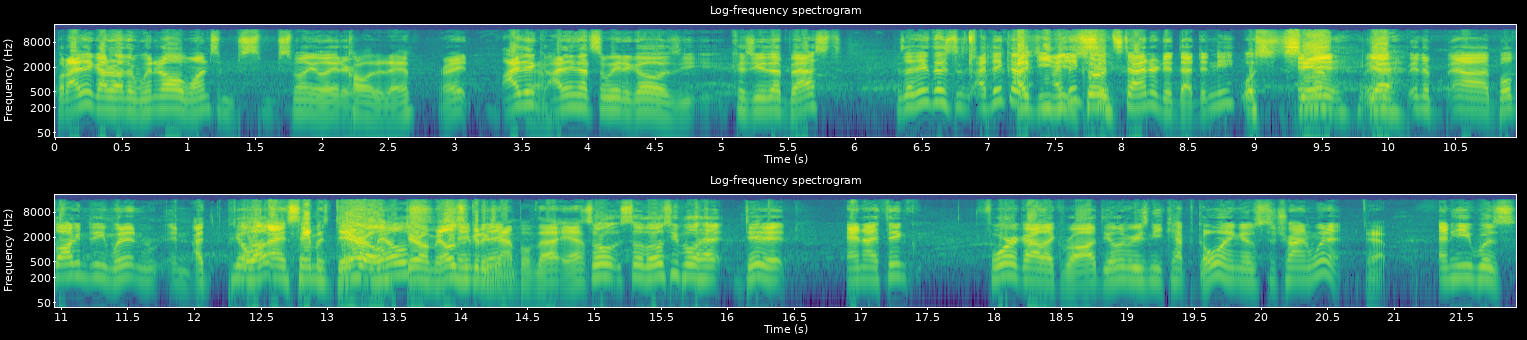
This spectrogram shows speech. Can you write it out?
But I think I'd rather win it all once and s- smell you later. Call it a day. right? I think Yeah. I think that's the way to go is because you're the best. Because I think there's I think I- I, think so- Sid Steiner did that, didn't he? Well, In say, the- in yeah. in a uh, Bulldog, and didn't he win it? In I, well, and same as Daryl Daryl. Mills, is a good thing. example of that. Yeah. So so those people ha- did it, and I think for a guy like Rod, the only reason he kept going was to try and win it. yeah. And he was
